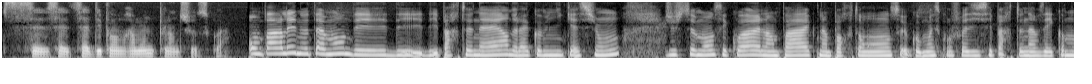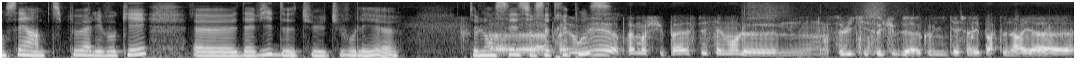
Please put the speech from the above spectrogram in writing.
Ça, dépend vraiment de plein de choses quoi. On parlait notamment des, partenaires, de la communication. Justement, c'est quoi l'impact, l'importance? Comment est-ce qu'on choisit ces partenaires? Vous avez commencé un petit peu à l'évoquer. Euh, David, tu, tu voulais lancer sur cette après, réponse Oui, après moi je suis pas spécialement le, celui qui s'occupe de la communication des partenariats euh,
